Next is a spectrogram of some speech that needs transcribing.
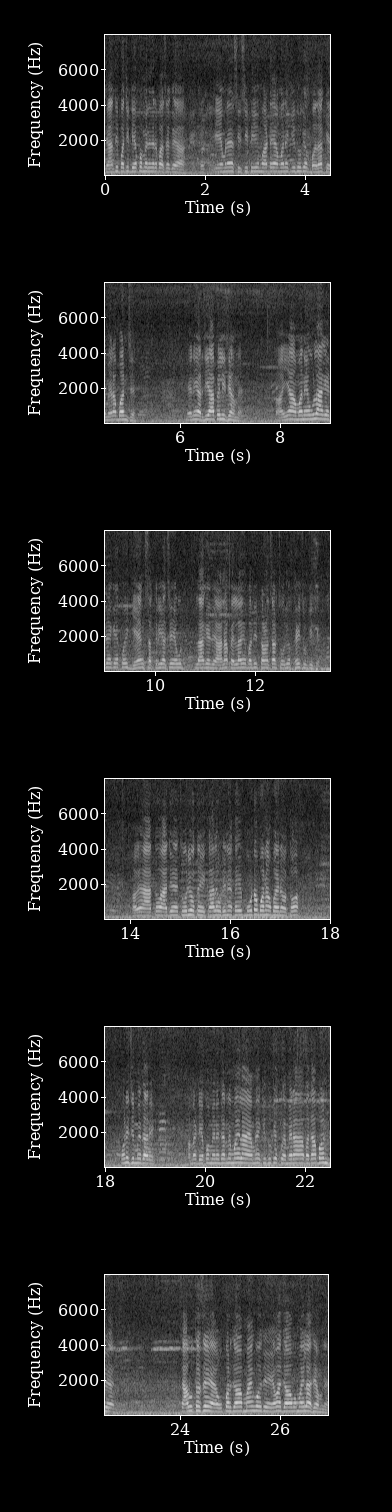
ત્યાંથી પછી ડેપો મેનેજર પાસે ગયા. તો એમણે સીસીટીવી માટે અમને કીધું કે બધા કેમેરા બંધ છે. એની અરજી આપેલી છે અમે. તો અહીંયા અમને એવું લાગે છે કે કોઈ ગેંગ સક્રિય છે એવું લાગે છે. આના પહેલાં એ બધી ત્રણ ચાર ચોરીઓ થઈ ચૂકી છે. હવે આ તો આજે ચોરીઓ થઈ. કાલે ઉઠીને કંઈ મોટો બનાવ બન્યો તો કોની જિમ્મેદારી? અમે ડેપો મેનેજરને મળ્યા. એમણે કીધું કે કેમેરા બધા બંધ છે. ચાલુ થશે. ઉપર જવાબ માંગ્યો છે. એવા જવાબો મળ્યા છે અમને.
